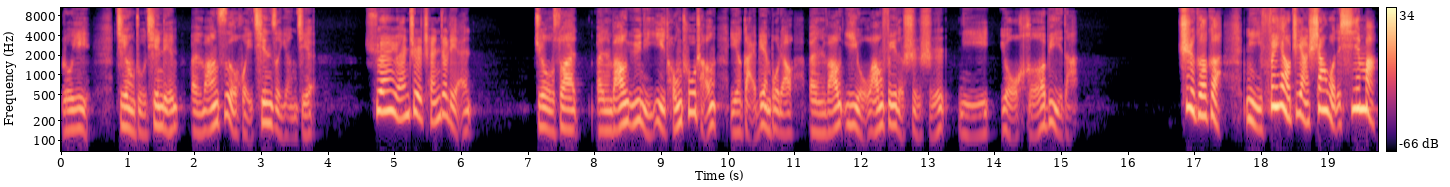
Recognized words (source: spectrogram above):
如意，静主亲临，本王自会亲自迎接。轩辕志沉着脸，就算本王与你一同出城，也改变不了本王已有王妃的事实。你又何必呢？志哥哥，你非要这样伤我的心吗？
